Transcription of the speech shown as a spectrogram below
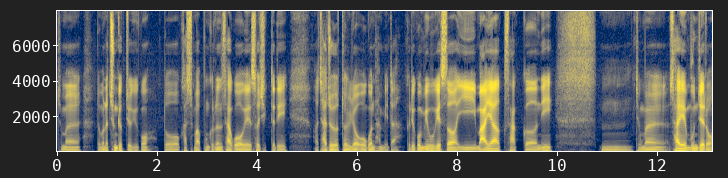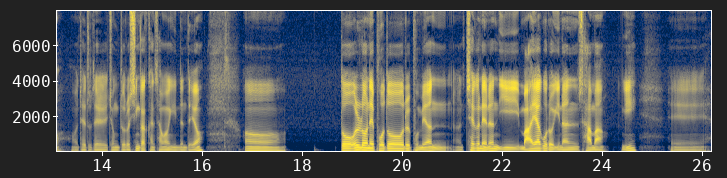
정말 너무나 충격적이고 또 가슴 아픈 그런 사고의 소식들이 어, 자주 들려오곤 합니다. 그리고 미국에서 이 마약 사건이 음, 정말 사회 문제로 어, 대두될 정도로 심각한 상황이 있는데요. 어, 또 언론의 보도를 보면 어, 최근에는 이 마약으로 인한 사망이 에,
